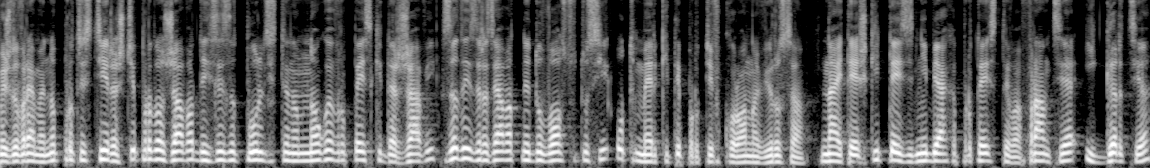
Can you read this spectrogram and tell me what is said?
Междувременно протестиращи продължават да излизат по улиците на много европейски държави, за да изразяват недоволството си от мерките против коронавируса. Най-тежки тези дни бяха протестите във Франция и Гърция,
